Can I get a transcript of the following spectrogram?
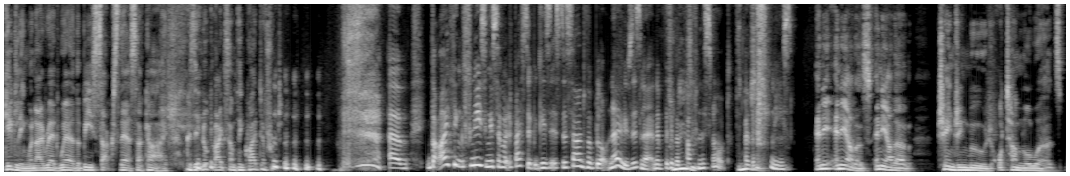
giggling when I read Where the Bee Sucks, There Suck I, because it looked like something quite different. um, but I think sneezing is so much better because it's the sound of a blocked nose, isn't it? And a bit of a puff in the snot. a sneeze. Any, any others? Any other changing mood, autumnal words?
